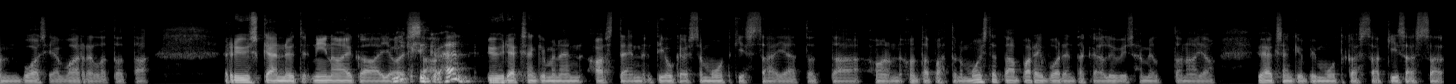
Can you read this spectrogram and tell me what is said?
on vuosien varrella tota, ryskännyt niin aikaa, joissa Miksiköhän? 90 asteen tiukoissa mutkissa ja tota, on, on tapahtunut, muistetaan parin vuoden takaa Lewis Hamilton jo 90 mutkassa kisassa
